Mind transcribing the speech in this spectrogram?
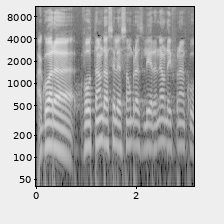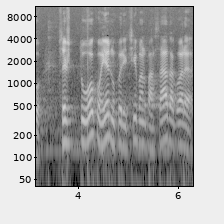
Agora, voltando à seleção brasileira, né, o Ney Franco, você atuou com ele no Curitiba ano passado, agora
